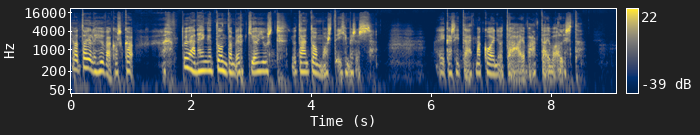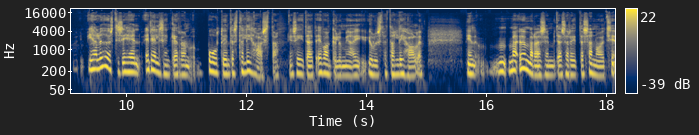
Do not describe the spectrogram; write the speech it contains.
Joo, toi oli hyvä, koska pyhän hengen tuntomerkki on just jotain tuommoista ihmisessä. Eikä sitä, että mä koin jotain aivan taivaallista. Ihan lyhyesti siihen edellisen kerran puhuttiin tästä lihasta ja siitä, että evankeliumia ei julisteta lihalle. Niin mä ymmärrän sen, mitä sä Riitta sanoit. Se,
